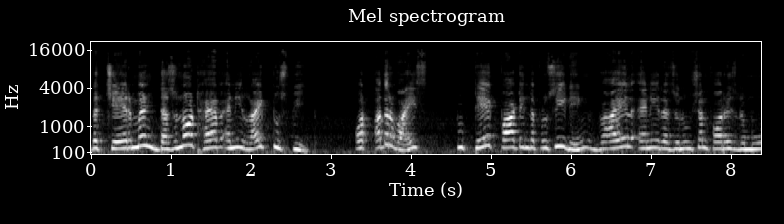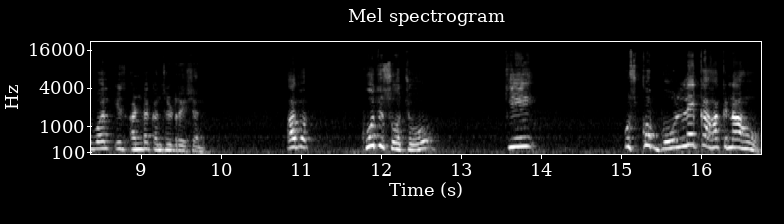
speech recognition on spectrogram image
the chairman does not have any right to speak और otherwise to take part in the proceeding while any resolution for his removal is under consideration अब खुद सोचो कि उसको बोलने का हक ना हो,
